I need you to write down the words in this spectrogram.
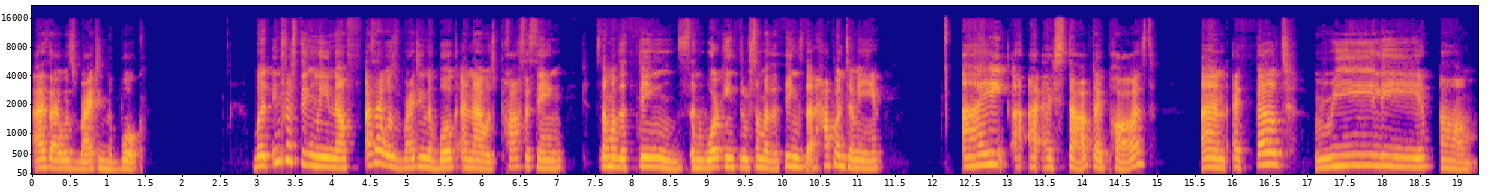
as I was writing the book. But interestingly enough, as I was writing the book and I was processing some of the things and working through some of the things that happened to me, I I, I stopped, I paused, and I felt really um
